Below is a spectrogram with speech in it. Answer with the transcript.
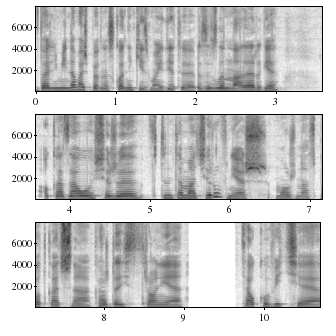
wyeliminować pewne składniki z mojej diety ze względu na alergię, okazało się, że w tym temacie również można spotkać na każdej stronie całkowicie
